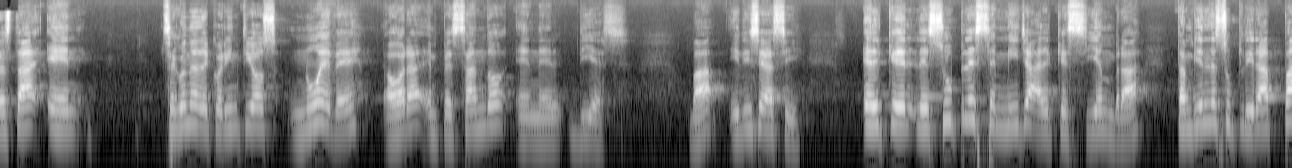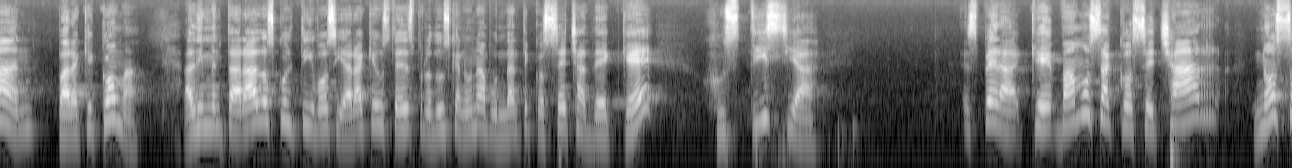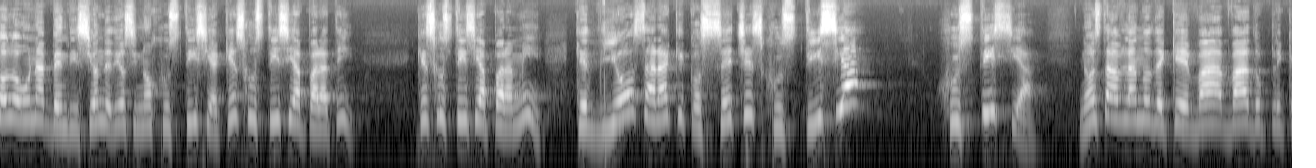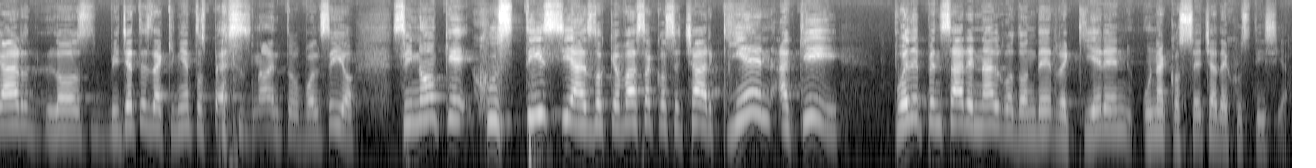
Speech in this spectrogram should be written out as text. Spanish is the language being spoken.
Está en 2 de Corintios 9, ahora empezando en el 10. ¿Va? Y dice así, el que le suple semilla al que siembra, también le suplirá pan para que coma. Alimentará los cultivos y hará que ustedes produzcan una abundante cosecha de qué? Justicia. Espera, que vamos a cosechar no solo una bendición de Dios, sino justicia. ¿Qué es justicia para ti? ¿Qué es justicia para mí? Que Dios hará que coseches justicia. Justicia. No está hablando de que va, va, a duplicar los billetes de 500 pesos ¿no? en tu bolsillo, sino que justicia es lo que vas a cosechar. ¿Quién aquí puede pensar en algo donde requieren una cosecha de justicia?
